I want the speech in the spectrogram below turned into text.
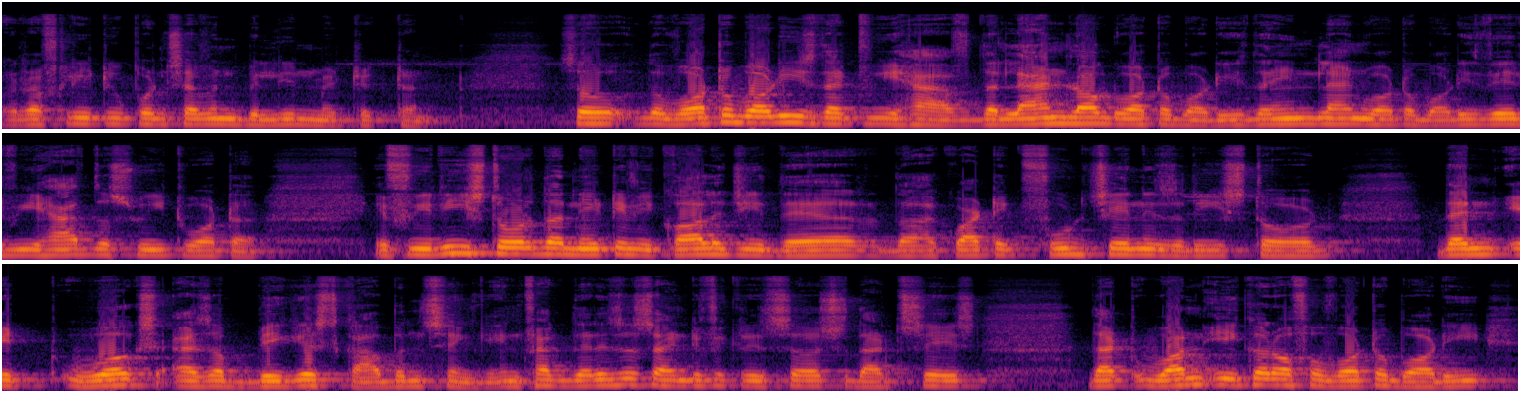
roughly 2.7 billion metric ton. So the water bodies that we have, the landlocked water bodies, the inland water bodies, where we have the sweet water, if we restore the native ecology there, the aquatic food chain is restored, then it works as a biggest carbon sink. In fact, there is a scientific research that says that one acre of a water body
